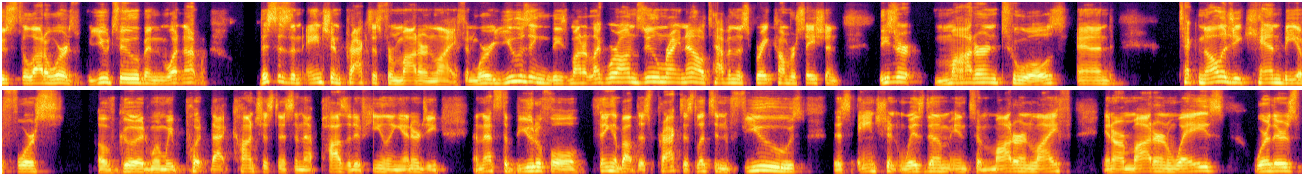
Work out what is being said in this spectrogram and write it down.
used a lot of words youtube and whatnot. This is an ancient practice for modern life and we're using these modern like we're on zoom right now having this great conversation. These are modern tools and technology can be a force of good when we put that consciousness and that positive healing energy. And that's the beautiful thing about this practice. Let's infuse this ancient wisdom into modern life in our modern ways where there's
